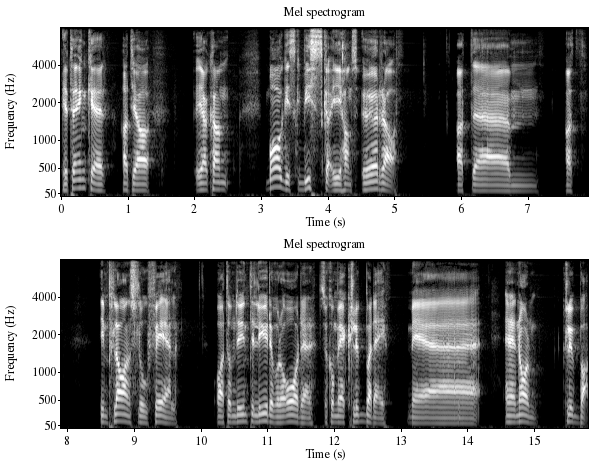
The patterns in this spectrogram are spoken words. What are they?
Jag tänker att jag, jag kan magiskt viska i hans öra att, ehm, att din plan slog fel och att om du inte lyder våra order så kommer jag klubba dig med en enorm klubba.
